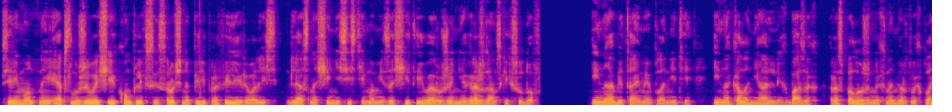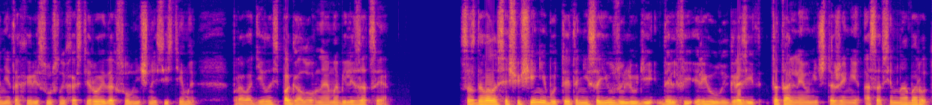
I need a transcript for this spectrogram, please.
Все ремонтные и обслуживающие комплексы срочно перепрофилировались для оснащения системами защиты и вооружения гражданских судов. И на обитаемой планете, и на колониальных базах, расположенных на мертвых планетах и ресурсных астероидах Солнечной системы, проводилась поголовная мобилизация. Создавалось ощущение, будто это не союзу люди, Дельфи, Риулы грозит тотальное уничтожение, а совсем наоборот.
